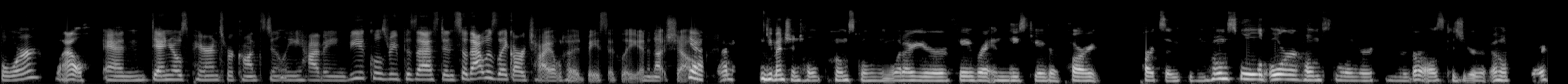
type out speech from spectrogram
four. Wow. And Daniel's parents were constantly having vehicles repossessed. And so that was like our childhood, basically, in a nutshell. Yeah. I mean, you mentioned homeschooling. What are your favorite and least favorite part parts of being homeschooled or homeschooling your, your girls because you're a homeschooler?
